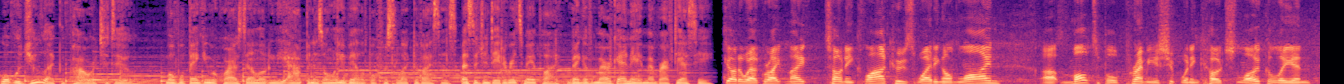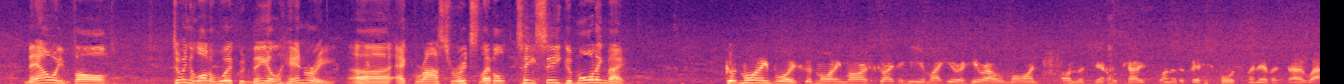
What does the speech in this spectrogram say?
What would you like the power to do? Mobile banking requires downloading the app and is only available for select devices. Message and data rates may apply. Bank of America and a member FDIC. Go to our great mate, Tony Clark, who's waiting online. Uh, multiple premiership winning coach locally and now involved doing a lot of work with Neil Henry uh, at grassroots level. TC, good morning, mate. Good morning, boys. Good morning, Morris. Great to hear you, mate. You're a hero of mine on the Central Coast, one of the best sportsmen ever. So uh,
